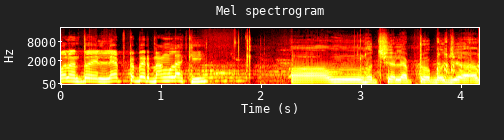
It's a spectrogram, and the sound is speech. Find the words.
বলেন তো এই ল্যাপটপের বাংলা কি? হচ্ছে ল্যাপটপ যে আর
